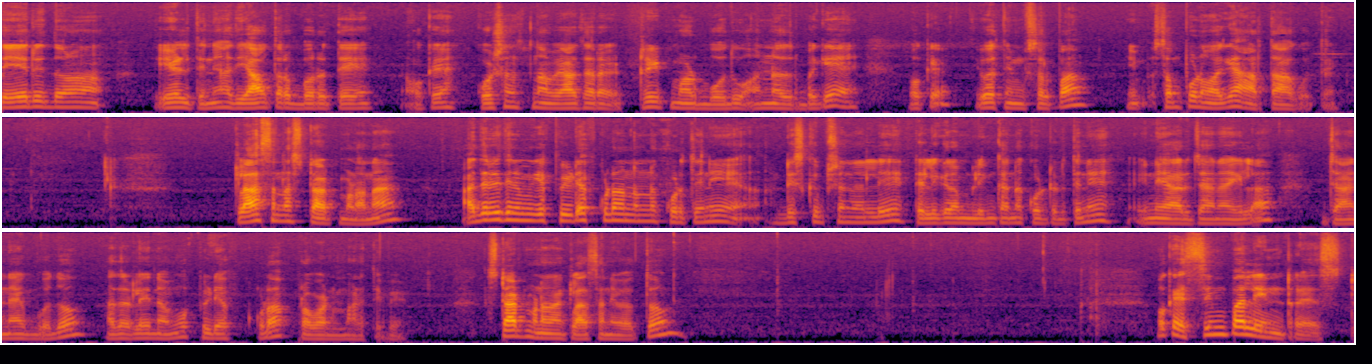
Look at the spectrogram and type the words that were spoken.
ತೇರಿದ ಹೇಳ್ತೀನಿ. ಅದು ಯಾವ ಥರ ಬರುತ್ತೆ ಓಕೆ ಕ್ವಶನ್ಸ್ ನಾವು ಯಾವ ಥರ ಟ್ರೀಟ್ ಮಾಡ್ಬೋದು ಅನ್ನೋದ್ರ ಬಗ್ಗೆ ಓಕೆ ಇವತ್ತು ನಿಮ್ಗೆ ಸ್ವಲ್ಪ ಸಂಪೂರ್ಣವಾಗಿ ಅರ್ಥ ಆಗುತ್ತೆ. ಕ್ಲಾಸನ್ನು ಸ್ಟಾರ್ಟ್ ಮಾಡೋಣ. ಅದೇ ರೀತಿ ನಿಮಗೆ ಪಿ ಡಿ ಎಫ್ ಕೂಡ ನಾನು ಕೊಡ್ತೀನಿ. ಡಿಸ್ಕ್ರಿಪ್ಷನಲ್ಲಿ ಟೆಲಿಗ್ರಾಮ್ ಲಿಂಕನ್ನು ಕೊಟ್ಟಿರ್ತೀನಿ. ಇನ್ನೂ ಯಾರು ಜಾಯ್ನ್ ಆಗಿಲ್ಲ ಜಾಯ್ನ್ ಆಗ್ಬೋದು. ಅದರಲ್ಲಿ ನಾವು ಪಿ ಡಿ ಎಫ್ ಕೂಡ ಪ್ರೊವೈಡ್ ಮಾಡ್ತೀವಿ. ಸ್ಟಾರ್ಟ್ ಮಾಡೋಣ ಕ್ಲಾಸನ್ನು ಇವತ್ತು. ಓಕೆ ಸಿಂಪಲ್ ಇಂಟ್ರೆಸ್ಟ್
